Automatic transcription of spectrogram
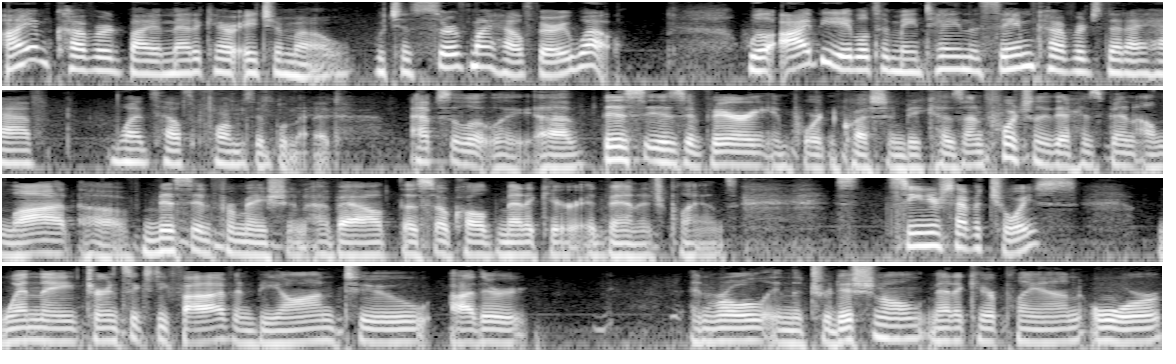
I am covered by a Medicare HMO, which has served my health very well. Will I be able to maintain the same coverage that I have once health reform is implemented? Absolutely. Uh, this is a very important question because unfortunately there has been a lot of misinformation about the so called Medicare Advantage plans. S- seniors have a choice when they turn 65 and beyond to either enroll in the traditional Medicare plan or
